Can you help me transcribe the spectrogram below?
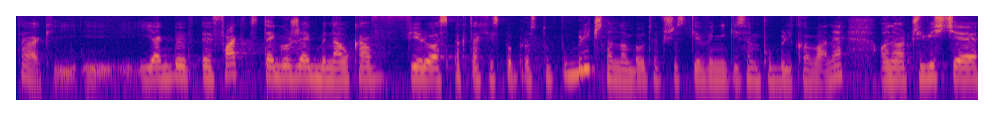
Tak, i, i jakby fakt tego, że jakby nauka w wielu aspektach jest po prostu publiczna, no bo te wszystkie wyniki są publikowane, one oczywiście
